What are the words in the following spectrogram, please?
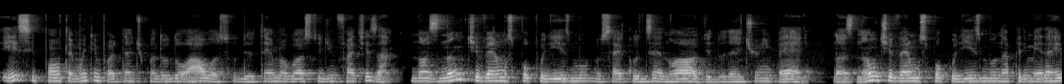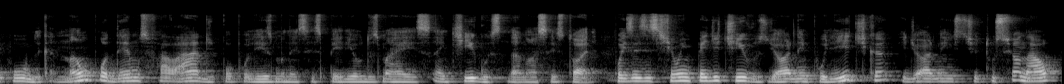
esse ponto é muito importante quando eu dou aula sobre o tema, eu gosto de enfatizar. Nós não tivemos populismo no século XIX, durante o Império. Nós não tivemos populismo na Primeira República. Não podemos falar de populismo nesses períodos mais antigos da nossa história, pois existiam impeditivos de ordem política e de ordem institucional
